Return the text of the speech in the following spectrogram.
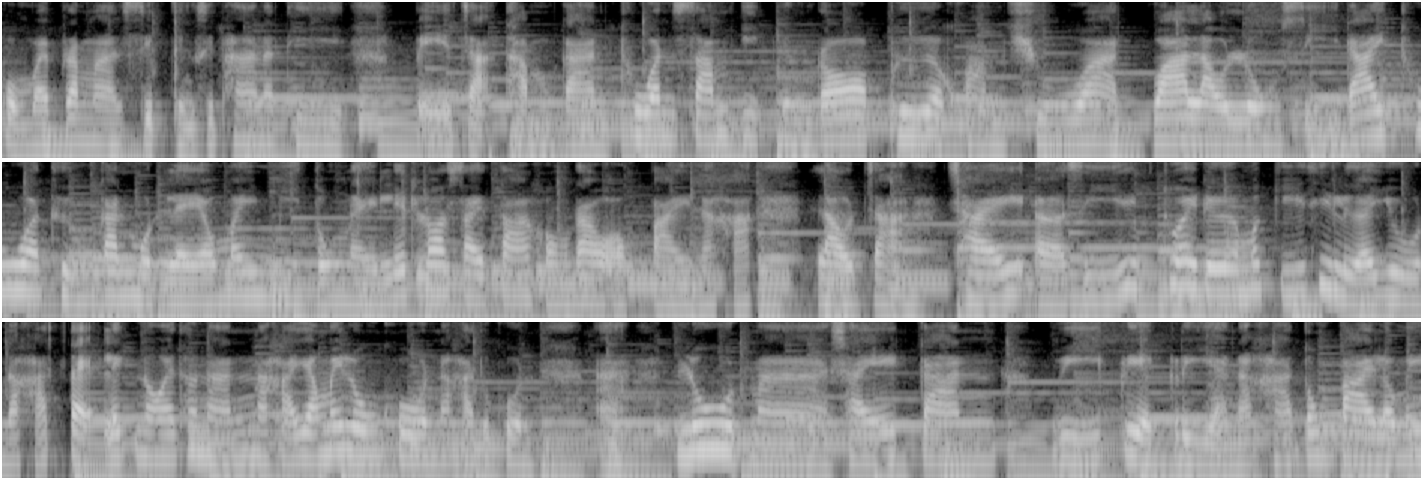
ผมไว้ประมาณ 10-15 นาที เปจะทำการทวนซ้ำอีกหนึ่งรอบเพื่อความชัวร์ว่าเราลงสีได้ทั่วถึงกันหมดแล้วไม่มีตรงไหนเล็ดลอดสายตาของเราออกไปนะคะ เราจะใช้สีถ้วยเดิมเมื่อกี้ที่เหลืออยู่นะคะ แตะเล็กน้อยเท่านั้นนะคะ ยังไม่ลงโคนนะคะทุกคนอะลูดมาใช้การ หวีเกลี่ยเกลี่ยนะคะ ตรงปลายเราไม่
